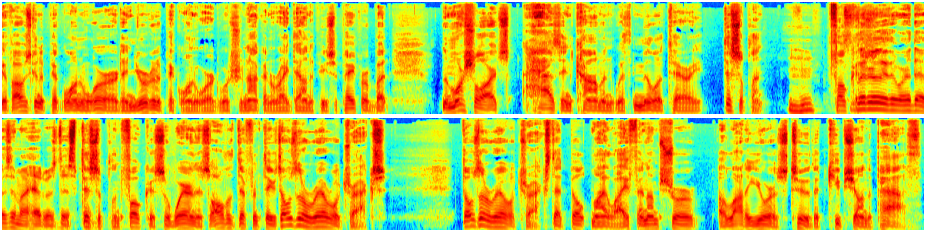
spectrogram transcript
if I was going to pick one word, and you're going to pick one word, which we're not going to write down a piece of paper, but the martial arts has in common with military discipline. Mm-hmm. Focus. Literally, the word that was in my head was discipline. Discipline, focus, awareness, all the different things. Those are the railroad tracks. Those are the railroad tracks that built my life, and I'm sure a lot of yours too, that keeps you on the path.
